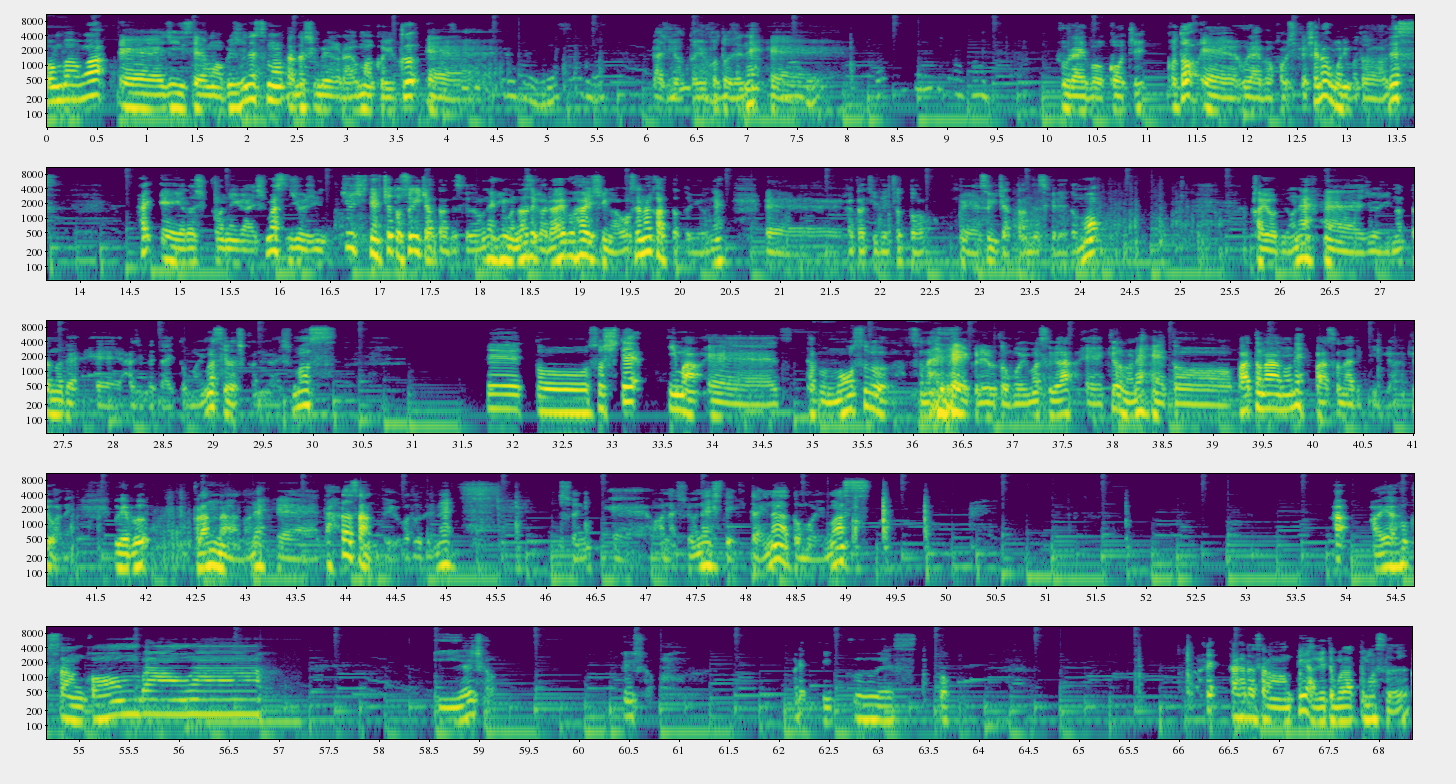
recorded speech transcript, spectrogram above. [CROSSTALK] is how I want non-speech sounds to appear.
こんばんは、えー、人生もビジネスも楽しみながらうまくいく、えー、ラジオということでね、えー、フライボーコーチこと、えー、フライボー株式会社の森本です。はい、えー、よろしくお願いします。10時、10時ね、ちょっと過ぎちゃったんですけどね、今なぜかライブ配信が押せなかったというね、えー、形でちょっと、えー、過ぎちゃったんですけれども、火曜日のね、えー、10時になったので、えー、始めたいと思います。よろしくお願いします。えっ、ー、と、そして、今、えー、多分もうすぐ繋いでくれると思いますが、えー、今日のね、えっ、ー、と、パートナーのね、パーソナリティが、今日はね、ウェブプランナーのね、えー、田原さんということでね、一緒に、えー、お話をね、していきたいなと思います。あやふくさん、こんばんは。よいしょ。よいしょ。あれ？リクエスト。あれ？田原さん、手挙げてもらってます？は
